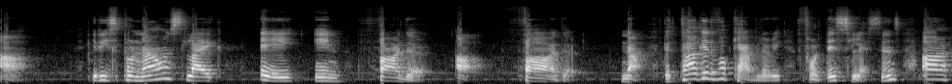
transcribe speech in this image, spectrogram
A. It is pronounced like A in father. A. Father. Now, the target vocabulary for this lessons are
